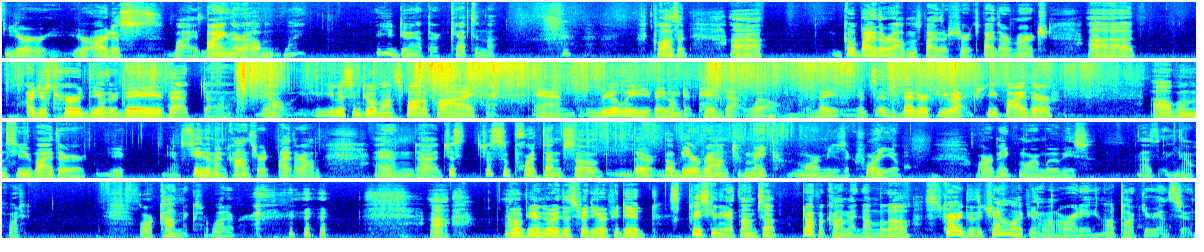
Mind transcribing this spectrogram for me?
your your artists by buying their album. What are you doing up there? Cat's in the closet. Uh, go buy their albums, buy their shirts, buy their merch. Uh, I just heard the other day that uh, you know you listen to them on Spotify, and really they don't get paid that well. They it's it's better if you actually buy their albums, you buy their you, you know see them in concert, buy their album, and uh, just just support them so they'll be around to make more music for you, or make more movies. You know what or comics or whatever. uh, I hope you enjoyed this video. If you did, please give me a thumbs up, drop a comment down below, subscribe to the channel if you haven't already. I'll talk to you again soon.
